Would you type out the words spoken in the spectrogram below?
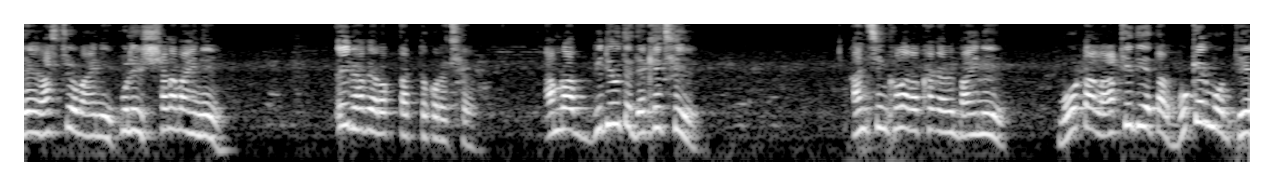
রাষ্ট্রীয় বাহিনী, পুলিশ, সেনাবাহিনী এইভাবে রক্তাক্ত করেছে। আমরা ভিডিওতে দেখেছি, আইনশৃঙ্খলা রক্ষাকারী বাহিনী মোটা লাঠি দিয়ে তার বুকের মধ্যে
